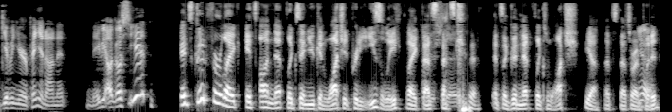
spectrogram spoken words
given your opinion on it, maybe I'll go see it. It's good for like it's on Netflix and you can watch it pretty easily. Like that's that's it's a good Netflix watch. Yeah, that's that's where I would put it.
